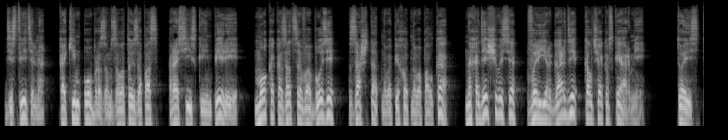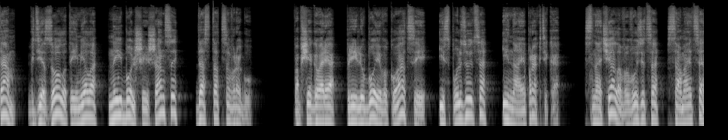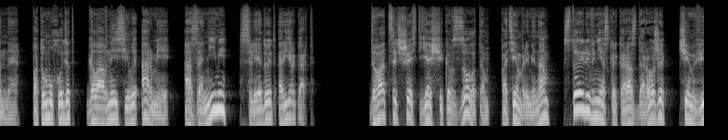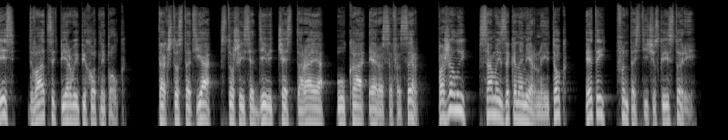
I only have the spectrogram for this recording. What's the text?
Действительно, каким образом золотой запас Российской империи мог оказаться в обозе заштатного пехотного полка, находящегося в арьергарде Колчаковской армии. То есть там, где золото имело наибольшие шансы достаться врагу. Вообще говоря, при любой эвакуации используется иная практика. Сначала вывозится самое ценное, потом уходят главные силы армии, а за ними следует арьергард. 26 ящиков с золотом по тем временам стоили в несколько раз дороже, чем весь 21-й пехотный полк. Так что статья 169, часть 2 УК РСФСР, пожалуй, самый закономерный итог этой фантастической истории.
